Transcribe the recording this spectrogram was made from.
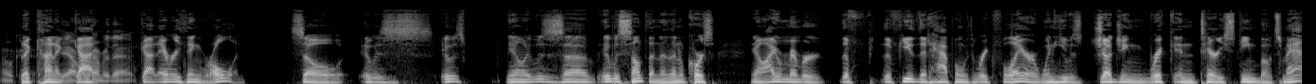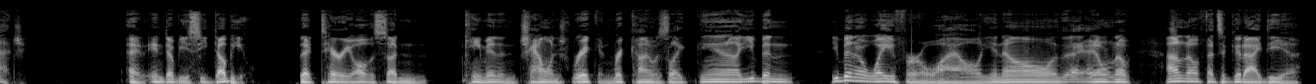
Okay. That kind of Yeah, got got everything rolling. So it was it was you know it was uh, it was something. And then of course you know I remember the the feud that happened with Ric Flair when he was judging Rick and Terry Steamboat's match at, in WCW. That Terry all of a sudden came in and challenged Rick, and Rick kind of was like, "Yeah, you've been you've been away for a while. You know, I don't know, I don't know if that's a good idea."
